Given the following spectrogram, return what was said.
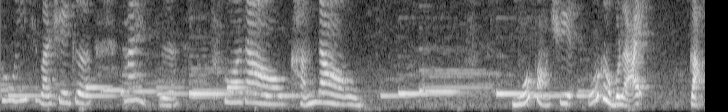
和我一起把这个麦子拖到扛到磨坊去？我可不来！嘎，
